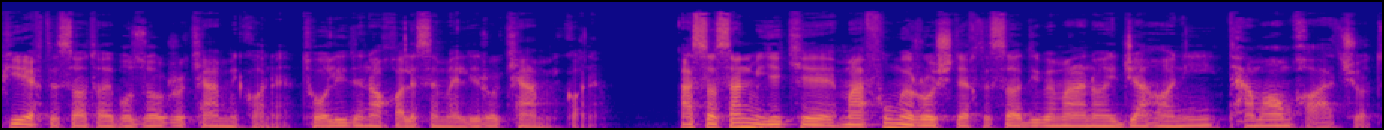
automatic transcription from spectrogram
پی اقتصادهای بزرگ رو کم می‌کنه. تولید ناخالص ملی رو کم می‌کنه. اساسا میگه که مفهوم رشد اقتصادی به معنای جهانی تمام خواهد شد.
